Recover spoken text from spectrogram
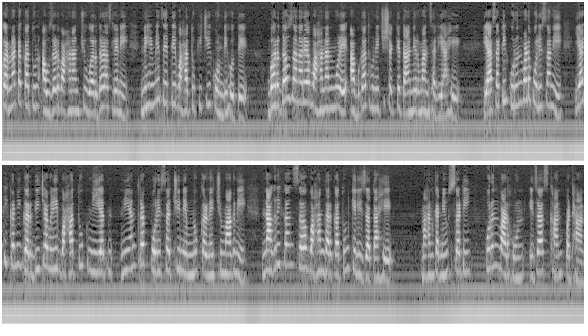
कर्नाटकातून अवजड वाहनांची वर्दळ असल्याने नेहमीच येथे वाहतुकीची कोंडी होते. भरधाव जाणाऱ्या वाहनांमुळे अपघात होण्याची शक्यता निर्माण झाली आहे. यासाठी कुरुंदवाड पोलिसांनी या ठिकाणी गर्दीच्या वेळी वाहतूक नियंत्रक पोलिसाची नेमणूक करण्याची मागणी नागरिकांसह वाहनधारकातून केली जात आहे. महानकर न्यूजसाठी कुरुंदवाडहून इजाज खान पठाण.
